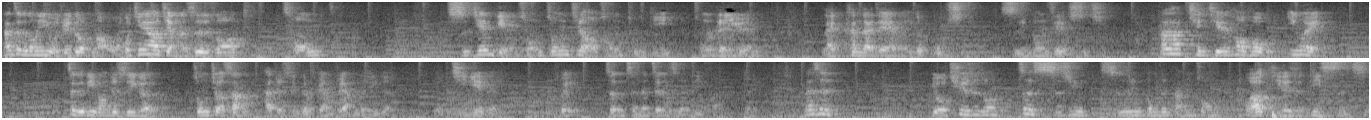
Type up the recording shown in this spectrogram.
那这个东西我觉得都很好玩。我今天要讲的是说，从时间点、从宗教、从土地、从人员来看待这样的一个故事，十字通这件事情。那它前前后后，因为这个地方就是一个宗教上，它就是一个非常非常的一个有激烈的会争执、的争执的地方。对。但是有趣的是说，这十字十字东征当中，我要提的是第四次。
